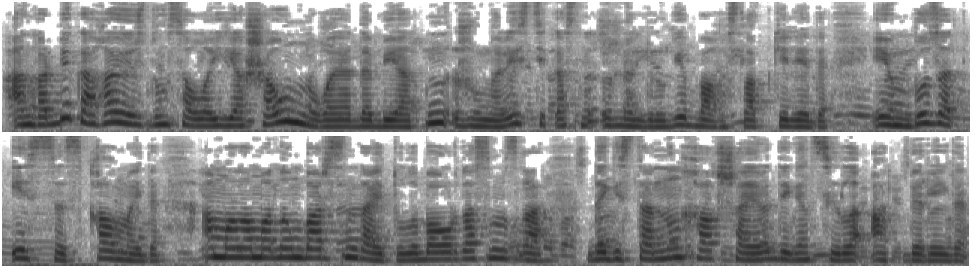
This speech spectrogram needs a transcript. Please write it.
Анварбек аға өзінің саулай яшауын ноғай адабиятын журналистикасын өрлендіруге бағыслап келеді. Эми бул зат эссиз калмайды амаламадын барысында айтулы бауырдасымызға дагестанның халық шайыры деген сыйлы ат берилди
